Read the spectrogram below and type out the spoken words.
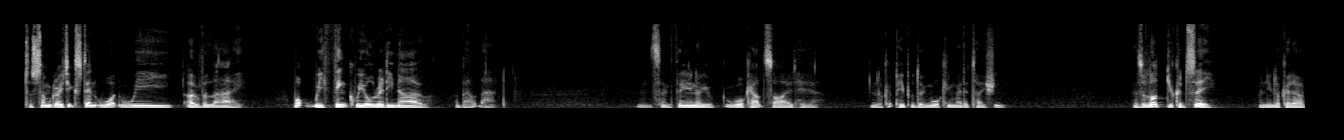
to some great extent what we overlay, what we think we already know about that. And same thing, you know, you walk outside here and look at people doing walking meditation. There's a lot you could see when you look at a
